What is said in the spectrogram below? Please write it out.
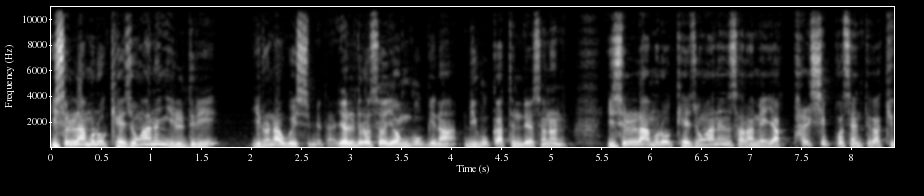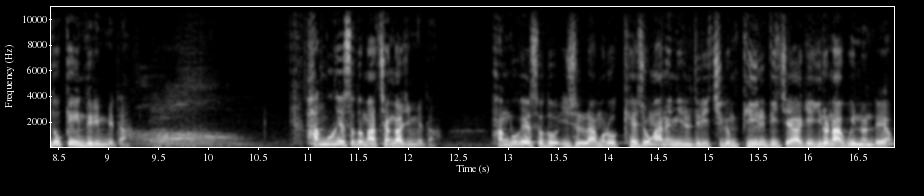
이슬람으로 개종하는 일들이 일어나고 있습니다. 예를 들어서 영국이나 미국 같은 데서는 이슬람으로 개종하는 사람의 약 80%가 기독교인들입니다. 한국에서도 마찬가지입니다. 한국에서도 이슬람으로 개종하는 일들이 지금 비일비재하게 일어나고 있는데요.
